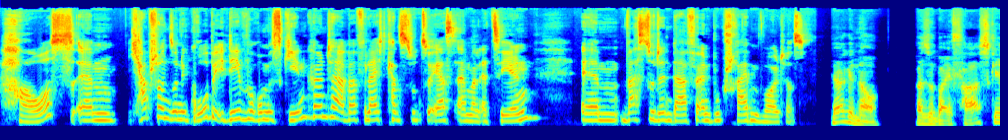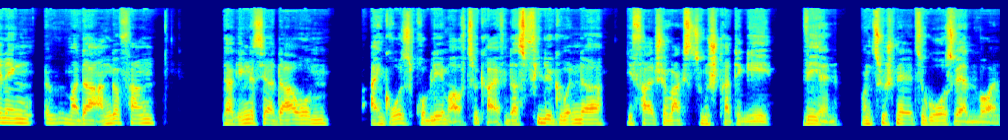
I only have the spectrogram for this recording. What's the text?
House. Ähm, ich habe schon so eine grobe Idee, worum es gehen könnte, aber vielleicht kannst du zuerst einmal erzählen, ähm, was du denn da für ein Buch schreiben wolltest. Ja, genau. Also bei Fast Scaling äh, mal da angefangen. Da ging es ja darum, ein großes Problem aufzugreifen, dass viele Gründer die falsche Wachstumsstrategie wählen und zu schnell zu groß werden wollen.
